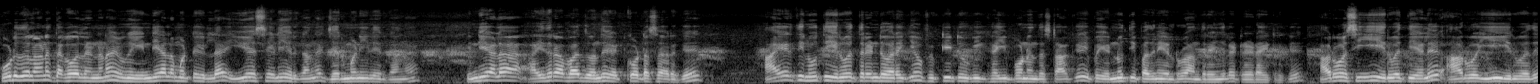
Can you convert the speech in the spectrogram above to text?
கூடுதலான தகவல் என்னென்னா இவங்க இந்தியாவில் மட்டும் இல்லை யூஎஸ்ஏலையும் இருக்காங்க ஜெர்மனிலையும் இருக்காங்க. இந்தியாவில் ஹைதராபாத் வந்து ஹெட் குவார்ட்டர்ஸாக இருக்குது ஆயிரத்தி நூற்றி இருபத்தி ரெண்டு வரைக்கும் ஃபிஃப்டி டூ வீக் ஹை போன இந்த ஸ்டாக்கு இப்போ எண்ணூற்றி பதினேழு ரூபா அந்த ரேஞ்சில் ட்ரேட் ஆகிட்டு இருக்கு. ஆர்ஓசிஇ இருபத்தி ஏழு ஆர்ஓஇ இருபது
